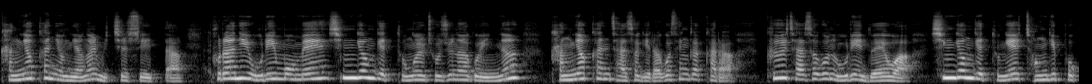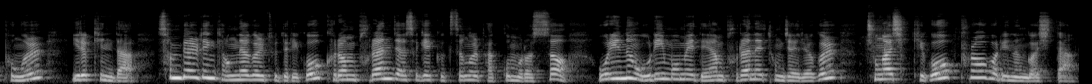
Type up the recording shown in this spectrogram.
강력한 영향을 미칠 수 있다. 불안이 우리 몸의 신경계통을 조준하고 있는 강력한 자석이라고 생각하라. 그 자석은 우리 뇌와 신경계통의 전기폭풍을 일으킨다. 선별된 경락을 두드리고 그런 불안 자석의 극성을 바꿈으로써 우리는 우리 몸에 대한 불안의 통제력을 중화시키고 풀어버리는 것이다.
